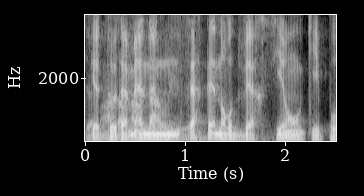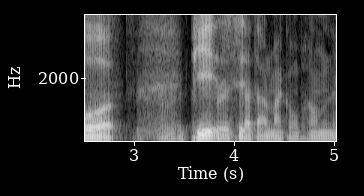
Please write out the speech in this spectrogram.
que toi t'amènes une certaine autre version qui est pas. Puis je peux totalement comprendre.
